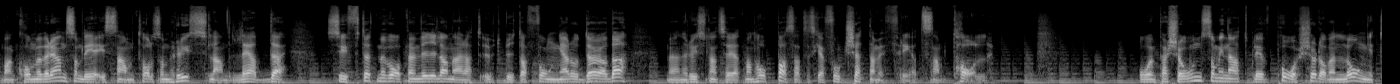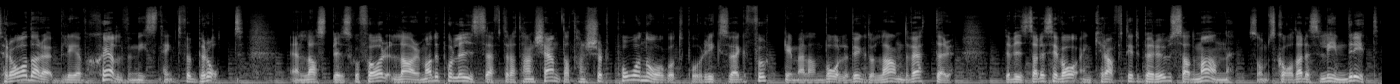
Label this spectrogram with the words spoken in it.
Man kom överens om det i samtal som Ryssland ledde. Syftet med vapenvilan är att utbyta fångar och döda, men Ryssland säger att man hoppas att det ska fortsätta med fredssamtal. Och en person som i natt blev påkörd av en långtradare blev själv misstänkt för brott. En lastbilschaufför larmade polis efter att han känt att han kört på något på riksväg 40 mellan Bollebygd och Landvetter. Det visade sig vara en kraftigt berusad man som skadades lindrigt,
